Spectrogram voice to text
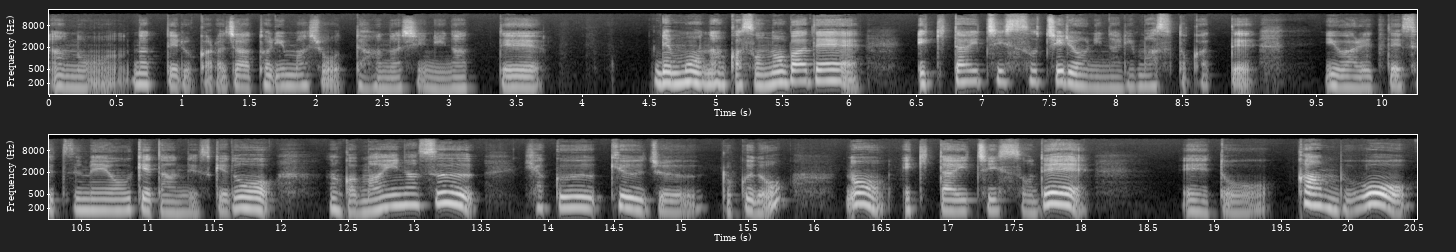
あの、なってるからじゃあ取りましょうって話になって、でもなんかその場で液体窒素治療になりますとかって言われて説明を受けたんですけど、なんかマイナス196度の液体窒素で、えっ、と、患部を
